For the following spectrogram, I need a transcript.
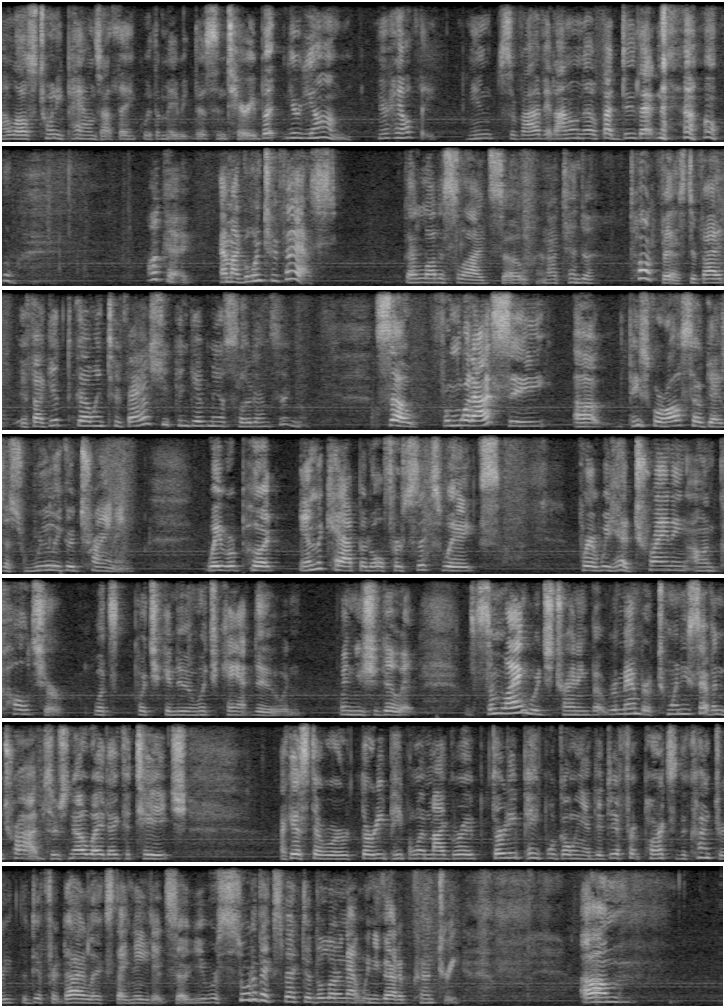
I lost 20 pounds, I think, with amoebic dysentery. But you're young. You're healthy. You can survive it. I don't know if I'd do that now. okay. Am I going too fast? Got a lot of slides, so, and I tend to talk fast. If I, if I get going too fast, you can give me a slow down signal. So, from what I see, uh, Peace Corps also gave us really good training. We were put in the Capitol for six weeks where we had training on culture, what's what you can do and what you can't do, and when you should do it. Some language training, but remember, 27 tribes. There's no way they could teach. I guess there were 30 people in my group, 30 people going into different parts of the country, the different dialects they needed. So you were sort of expected to learn that when you got up country. Um,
